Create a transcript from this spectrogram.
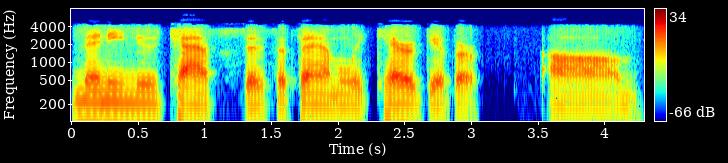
many new tasks as a family caregiver. Um,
